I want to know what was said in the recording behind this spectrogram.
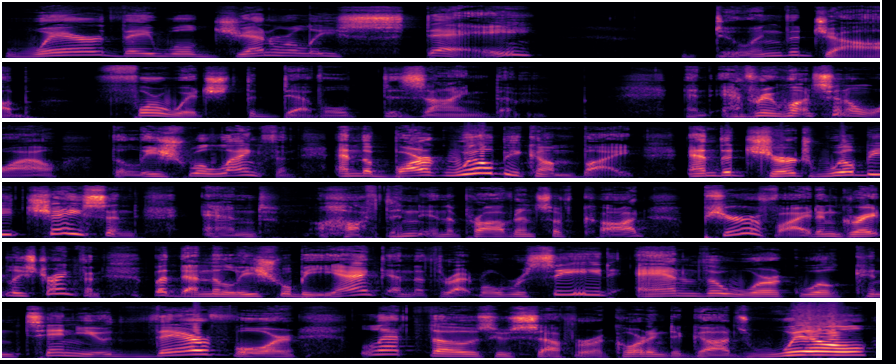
where they will generally stay doing the job for which the devil designed them. And every once in a while, the leash will lengthen, and the bark will become bite, and the church will be chastened, and often in the providence of God, purified and greatly strengthened. But then the leash will be yanked, and the threat will recede, and the work will continue. Therefore, let those who suffer according to God's will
